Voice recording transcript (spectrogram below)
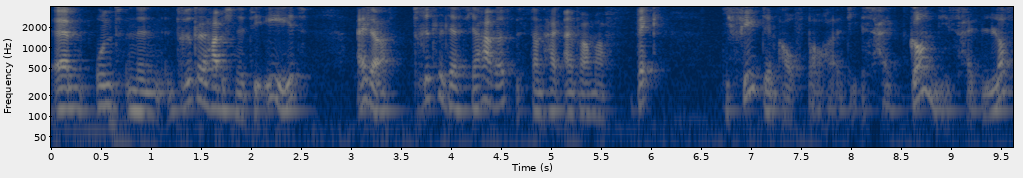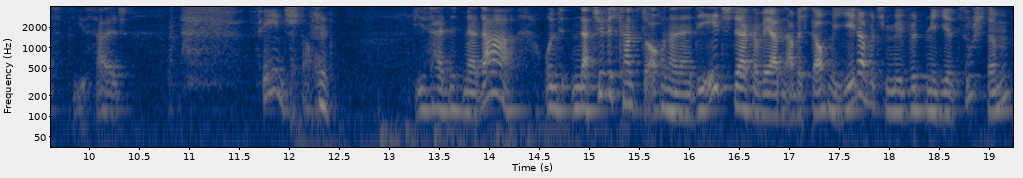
ähm, und ein Drittel habe ich eine Diät, Alter, Drittel des Jahres ist dann halt einfach mal weg die fehlt dem Aufbau halt. Die ist halt gone, die ist halt lost, die ist halt Feenstaub. Die ist halt nicht mehr da. Und natürlich kannst du auch in einer Diät stärker werden, aber ich glaube mir, jeder wird mir, wird mir hier zustimmen,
